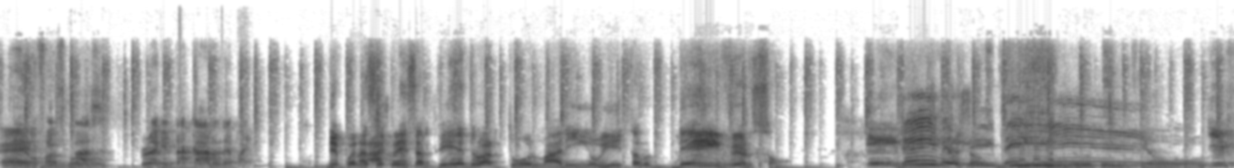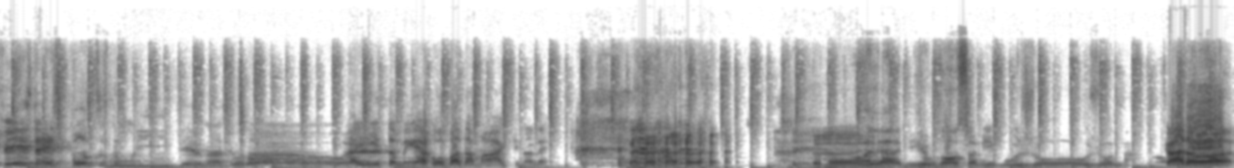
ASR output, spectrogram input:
É, ele o faz gol. O problema é que ele tá caro, né, pai? Depois, na sequência, Pedro, Arthur, Marinho, Ítalo, Daverson. Jamerson! Davinho, Que fez 10 pontos no Internacional. Aí também é roubada a máquina, né? Olha ali o nosso amigo Jô, Jonathan. Cara, ó,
